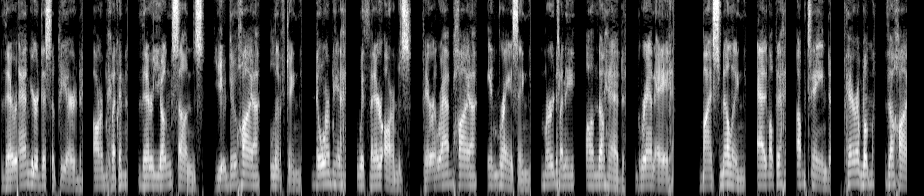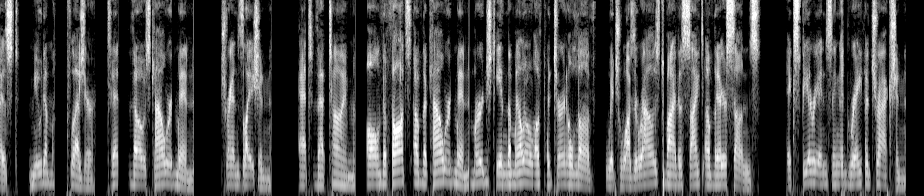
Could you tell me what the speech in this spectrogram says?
their anger disappeared, Arbhakan, their young sons, Uduhaya, lifting, Dorbhya, with their arms, Pararabhaya, embracing, Murdhani, on the head, Granay. by smelling, Advapa, obtained, Paramam, the highest, mutum, pleasure, Tit, those coward men. Translation At that time, all the thoughts of the coward men merged in the mellow of paternal love, which was aroused by the sight of their sons. experiencing a great attraction,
